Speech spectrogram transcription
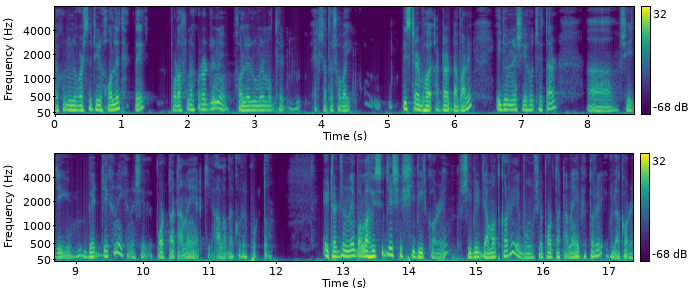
যখন ইউনিভার্সিটির হলে থাকতে, পড়াশোনা করার জন্য হলের রুমের মধ্যে একসাথে সবাই ডিস্টার্ব হয়, আড্ডা মারে, এই জন্য সে হচ্ছে তার সে যে বেড যেখানে, এখানে সে পর্দা টানায় আর কি, আলাদা করে পড়তো। এটার জন্যে বলা হয়েছে যে সে শিবির করে, শিবির জামাত করে এবং সে পর্দা টানায় ভেতরে এগুলা করে।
